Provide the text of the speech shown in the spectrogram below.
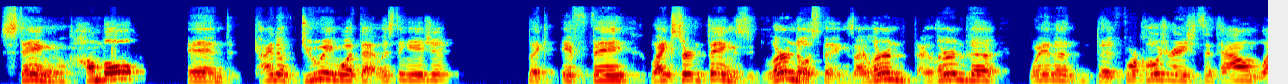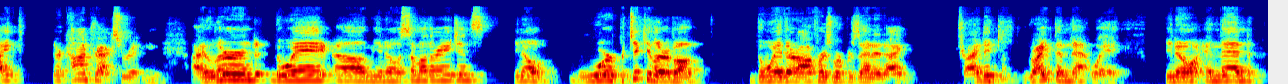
staying humble and kind of doing what that listing agent like if they like certain things, learn those things. I learned I learned the way the the foreclosure agents in town liked their contracts written. I learned the way um, you know some other agents you know were particular about the way their offers were presented. I tried to write them that way, you know, and then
